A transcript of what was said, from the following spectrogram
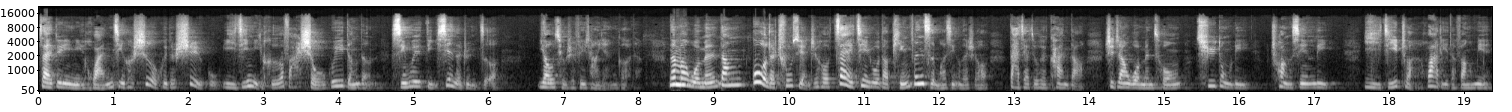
在对你环境和社会的事故以及你合法守规等等行为底线的准则要求是非常严格的。那么，我们当过了初选之后，再进入到评分子模型的时候，大家就会看到，实际上我们从驱动力、创新力。以及转化力的方面，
